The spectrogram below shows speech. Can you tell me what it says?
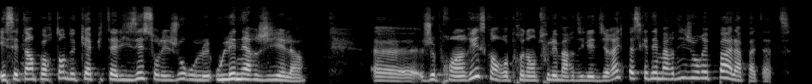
Et c'est important de capitaliser sur les jours où l'énergie est là. Euh, je prends un risque en reprenant tous les mardis les directs parce qu'il y a des mardis, j'aurai pas la patate.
